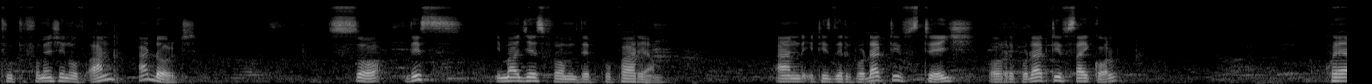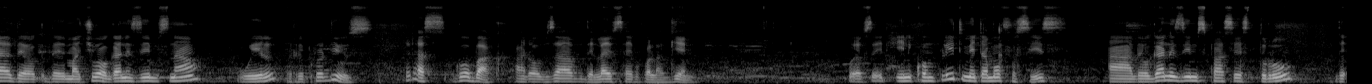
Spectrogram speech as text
to, to formation of an adult. So this emerges from the puparium and it is the reproductive stage or reproductive cycle where the, the mature organisms now will reproduce. Let us go back and observe the life cycle again. We have said in complete metamorphosis, uh, the organisms passes through the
